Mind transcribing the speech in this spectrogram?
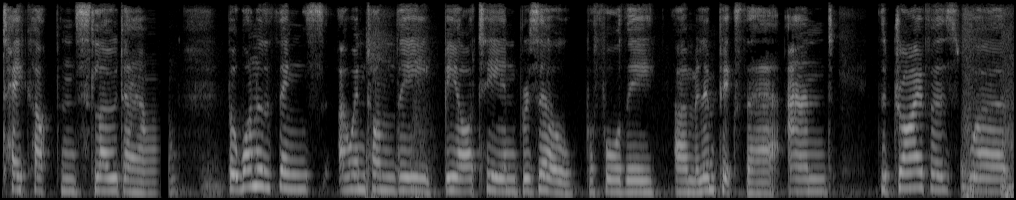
take up and slow down. But one of the things I went on the BRT in Brazil before the um, Olympics there, and the drivers were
